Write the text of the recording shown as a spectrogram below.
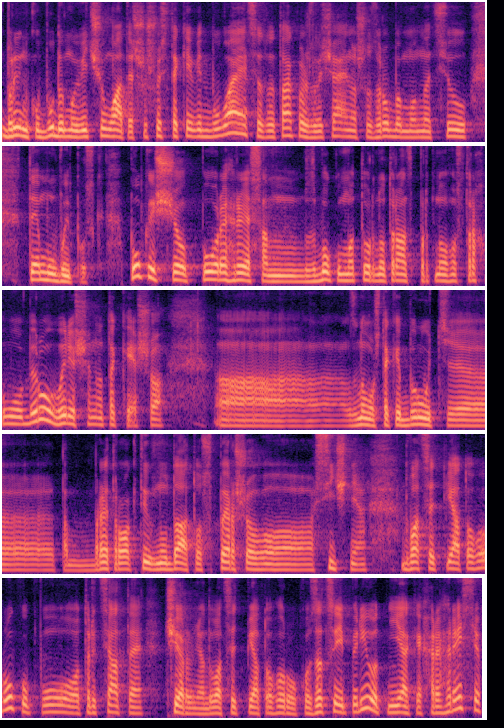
в ринку будемо відчувати, що щось таке відбувається, то також, звичайно, що зробимо на цю тему випуск. Поки що по регресам з боку моторно-транспортного страхового бюро вирішено таке, що знову ж таки беруть е, там ретроактивну дату з 1 січня 2025 року по 30 червня 2025 року. За цей період ніяких регресів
